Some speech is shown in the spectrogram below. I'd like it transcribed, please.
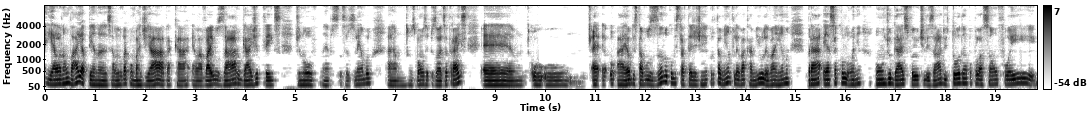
e ela não vai apenas, ela não vai bombardear, atacar, ela vai usar o gás G3 de novo, né? Vocês lembram, um, uns bons episódios atrás, é, o, o, é, é a Elga estava usando como estratégia de recrutamento levar Camille, levar Emma para essa colônia onde o gás foi utilizado e toda a população foi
